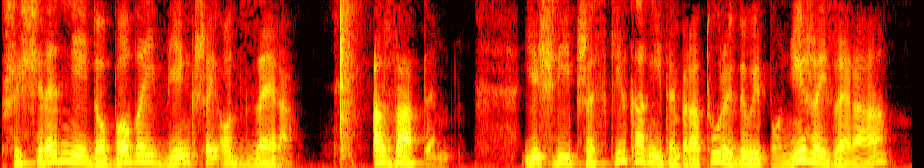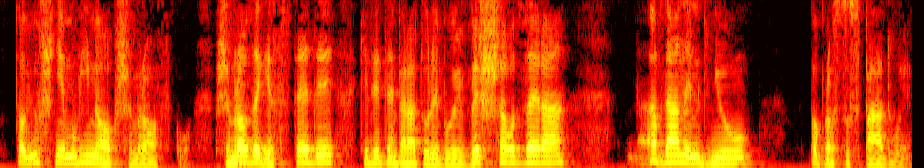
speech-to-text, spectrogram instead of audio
przy średniej dobowej większej od zera. A zatem, jeśli przez kilka dni temperatury były poniżej zera, to już nie mówimy o przymrozku. Przymrozek jest wtedy, kiedy temperatury były wyższe od zera, a w danym dniu po prostu spadły.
